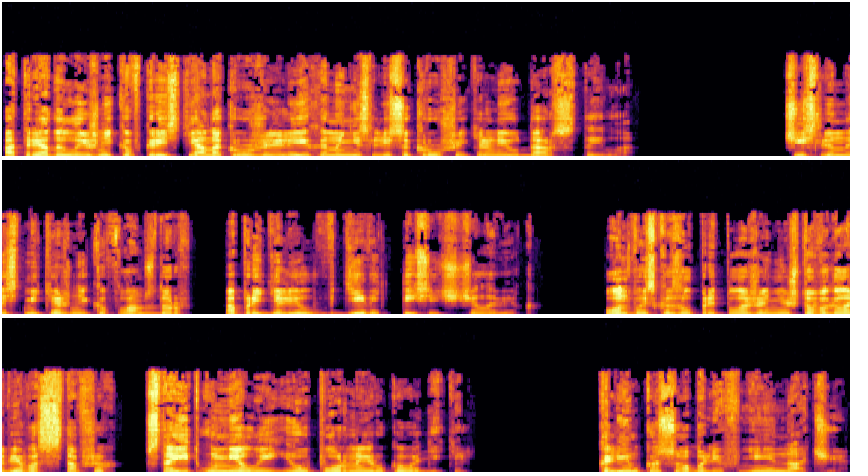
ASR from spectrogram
отряды лыжников-крестьян окружили их и нанесли сокрушительный удар с тыла. Численность мятежников Ламсдорф определил в 9 тысяч человек. Он высказал предположение, что во главе восставших стоит умелый и упорный руководитель. Климка Соболев не иначе,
